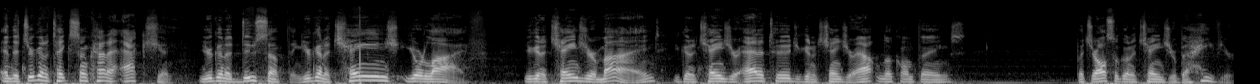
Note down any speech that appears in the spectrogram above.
and that you're going to take some kind of action. You're going to do something. You're going to change your life. You're going to change your mind. You're going to change your attitude. You're going to change your outlook on things. But you're also going to change your behavior.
